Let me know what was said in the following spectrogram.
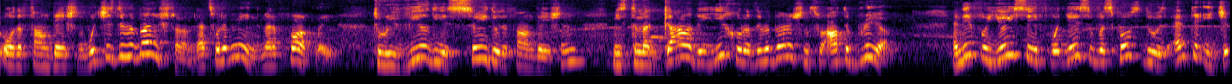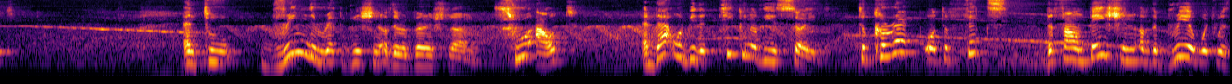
or the foundation, which is the Rabban Shalom. That's what it means, metaphorically. To reveal the Yesod of the foundation means to magala the Yichur of the Rabban Shalom throughout the Bria. And therefore, Yosef, what Yosef was supposed to do is enter Egypt and to bring the recognition of the Rabban Shalom throughout, and that would be the tikkun of the Yesod, to correct or to fix the foundation of the Bria which was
